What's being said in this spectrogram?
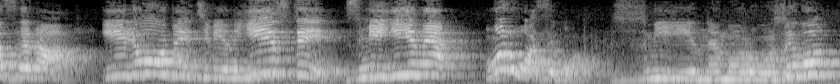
озера. І любить він їсти зміїне морозиво. Зміїне морозиво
